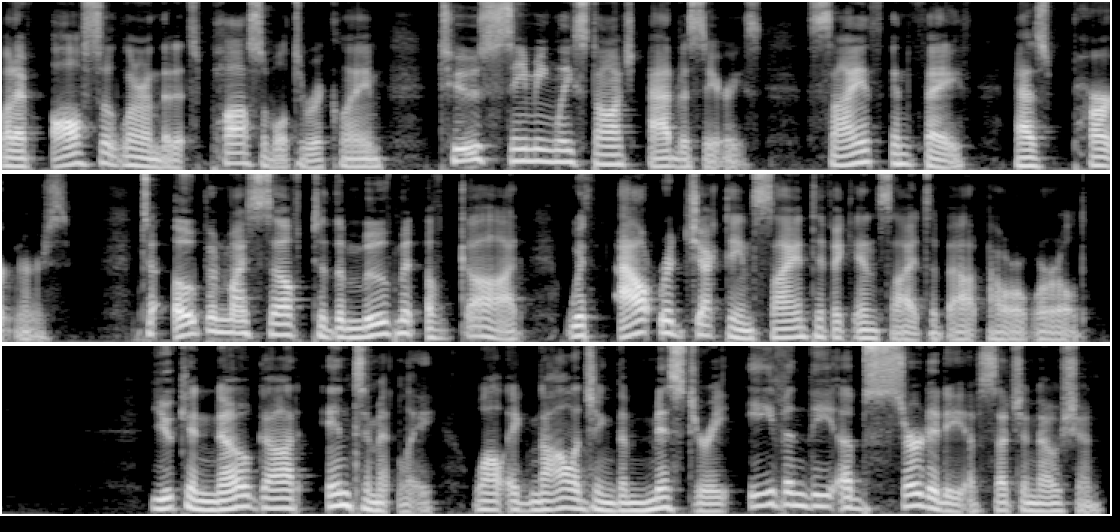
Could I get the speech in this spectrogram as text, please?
But I've also learned that it's possible to reclaim two seemingly staunch adversaries, science and faith, as partners, to open myself to the movement of God without rejecting scientific insights about our world. You can know God intimately while acknowledging the mystery, even the absurdity of such a notion.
